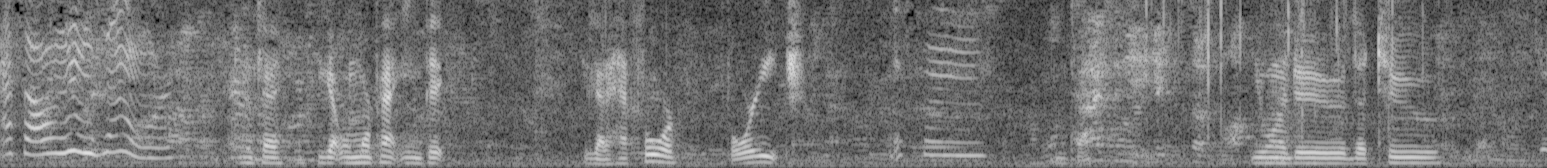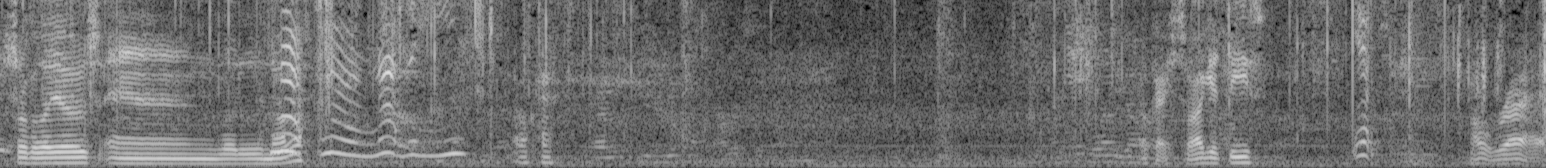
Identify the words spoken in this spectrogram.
That's all in there. Okay, you got one more pack you can pick. You got to have four, four each. This one. Okay. You want to do the two Solgaleos and the No, no, not these. Okay. Okay, so I get these. Yep. All right.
